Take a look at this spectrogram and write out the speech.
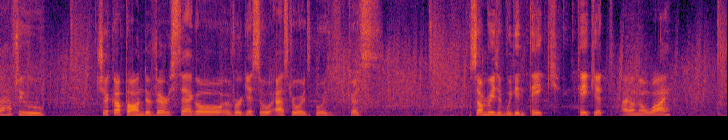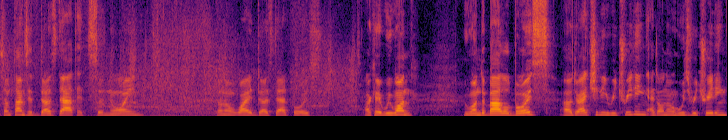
to have to check up on the Versago, uh, Vergesso asteroids, boys, because for some reason we didn't take take it. I don't know why. Sometimes it does that. It's annoying. Don't know why it does that, boys. Okay, we won. We won the battle, boys. Uh, they're actually retreating. I don't know who's retreating,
